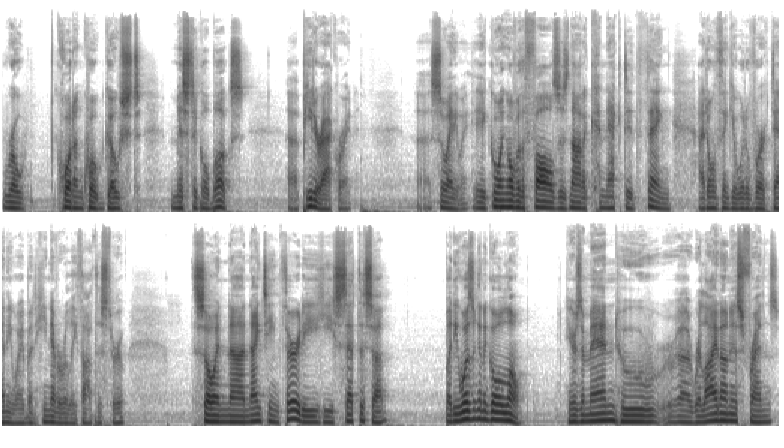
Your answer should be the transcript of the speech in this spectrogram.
wrote quote unquote ghost mystical books, uh, Peter Aykroyd. Uh, so anyway, it, going over the falls is not a connected thing. I don't think it would have worked anyway, but he never really thought this through. So in uh, 1930, he set this up, but he wasn't going to go alone. Here's a man who uh, relied on his friends,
